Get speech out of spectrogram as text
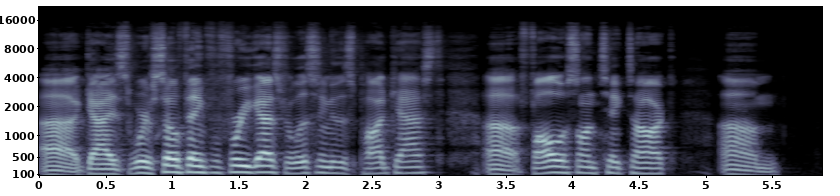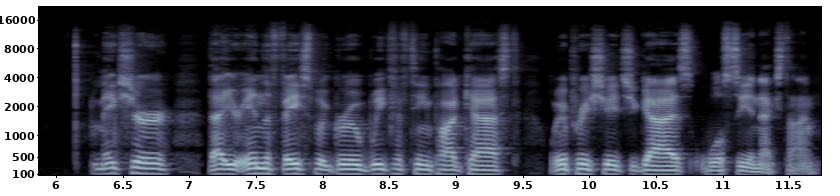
Uh, guys, we're so thankful for you guys for listening to this podcast. Uh, follow us on TikTok. Um, make sure that you're in the Facebook group, Week 15 Podcast. We appreciate you guys. We'll see you next time.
